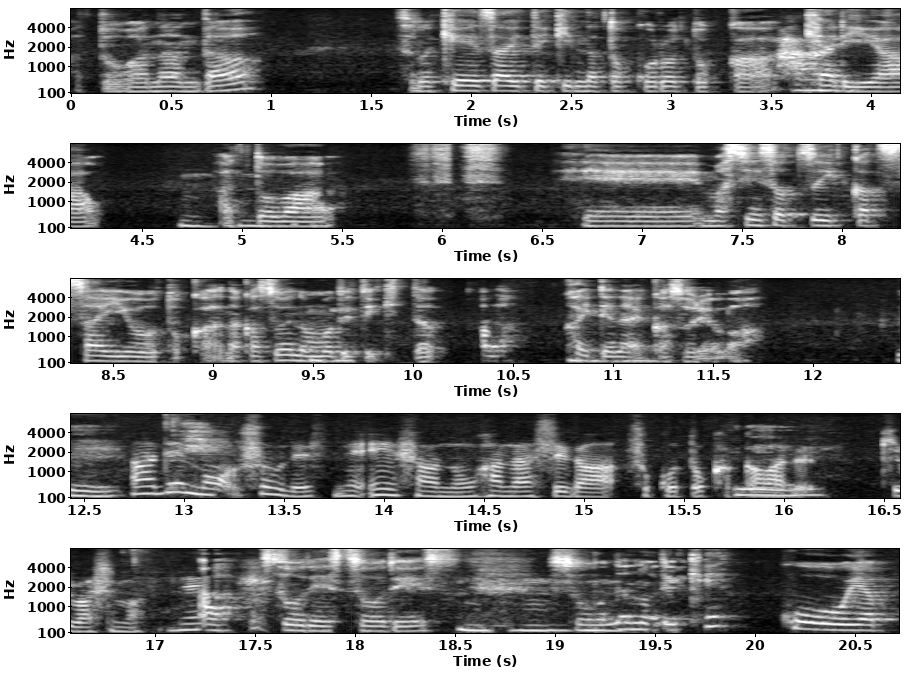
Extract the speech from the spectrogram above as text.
あとはなんだ？その経済的なところとか、はい。キャリアうんあとは、えーまあ、新卒一括採用とかなんかそういうのも出てきた、あ書いてないかそれは。うん、あでもそうですね。A さんのお話がそこと関わる気はしますね。あそうですそうです。うんうんそうなので結構やっ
